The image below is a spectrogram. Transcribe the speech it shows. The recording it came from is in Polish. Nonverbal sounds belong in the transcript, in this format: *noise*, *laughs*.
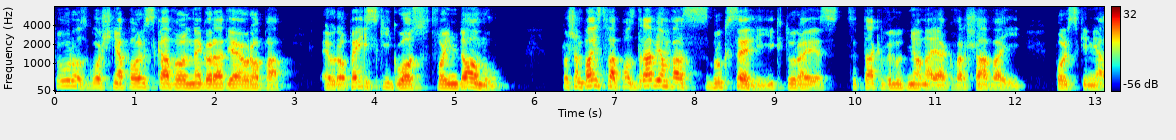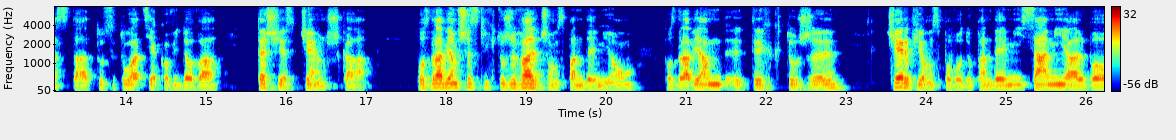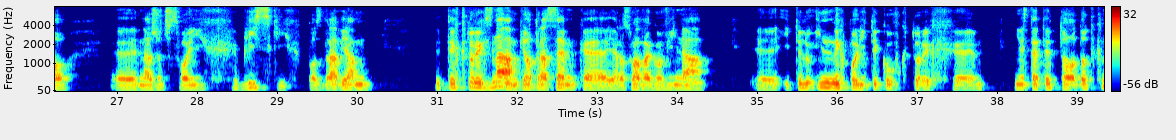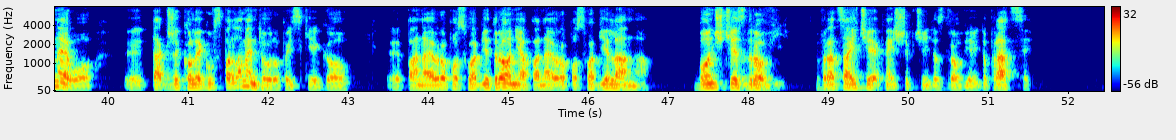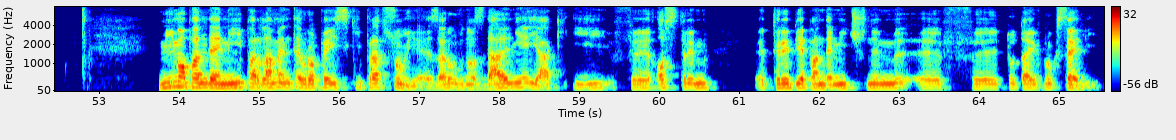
Tu rozgłośnia Polska Wolnego Radia Europa. Europejski głos w Twoim domu. Proszę Państwa, pozdrawiam Was z Brukseli, która jest tak wyludniona jak Warszawa i polskie miasta. Tu sytuacja covidowa też jest ciężka. Pozdrawiam wszystkich, którzy walczą z pandemią. Pozdrawiam y, tych, którzy cierpią z powodu pandemii sami albo na rzecz swoich bliskich. Pozdrawiam tych, których znam: Piotra Semkę, Jarosława Gowina y, i tylu innych polityków, których niestety to dotknęło. Także kolegów z Parlamentu Europejskiego, pana europosła Biedronia, pana europosła Bielana. Bądźcie zdrowi, wracajcie jak najszybciej do zdrowia i do pracy. Mimo pandemii Parlament Europejski pracuje zarówno zdalnie, jak i w ostrym trybie pandemicznym w, tutaj w Brukseli.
